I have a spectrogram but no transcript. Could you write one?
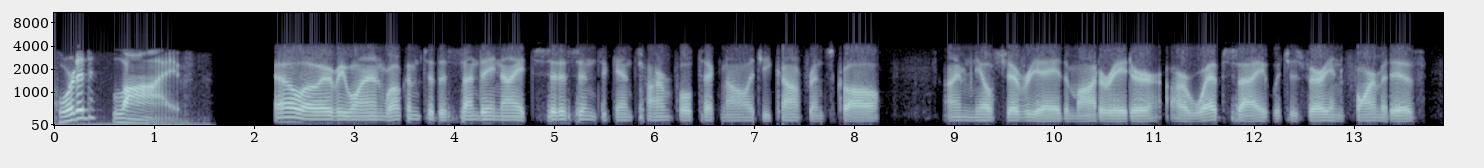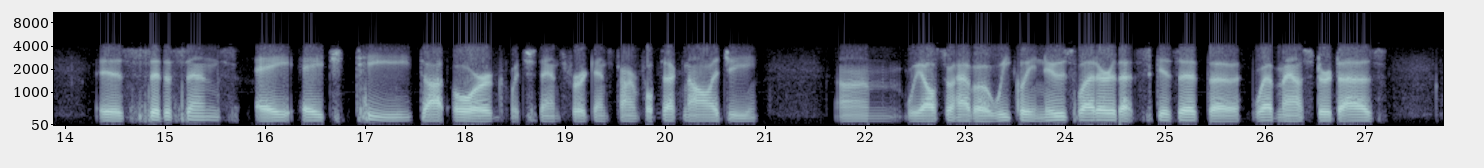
Recorded live. Hello, everyone. Welcome to the Sunday night Citizens Against Harmful Technology conference call. I'm Neil Chevrier, the moderator. Our website, which is very informative, is citizensaht.org, which stands for Against Harmful Technology. Um, we also have a weekly newsletter that Skizit, the webmaster, does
